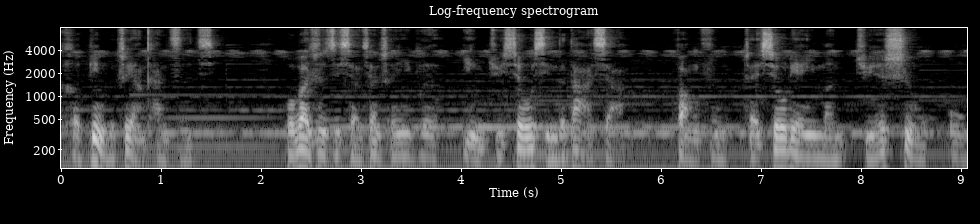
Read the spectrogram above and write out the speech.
可并不这样看自己，我把自己想象成一个隐居修行的大侠，仿佛在修炼一门绝世武功。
